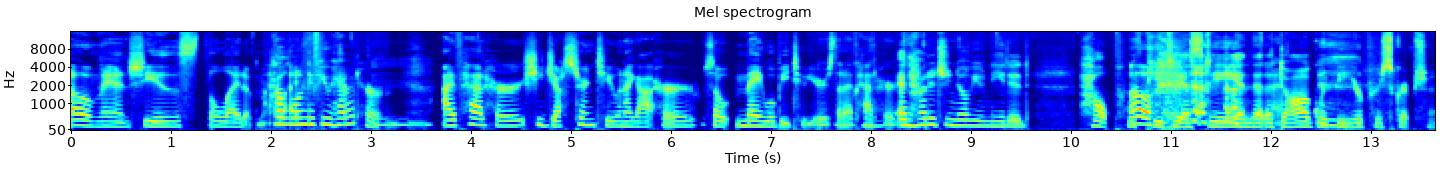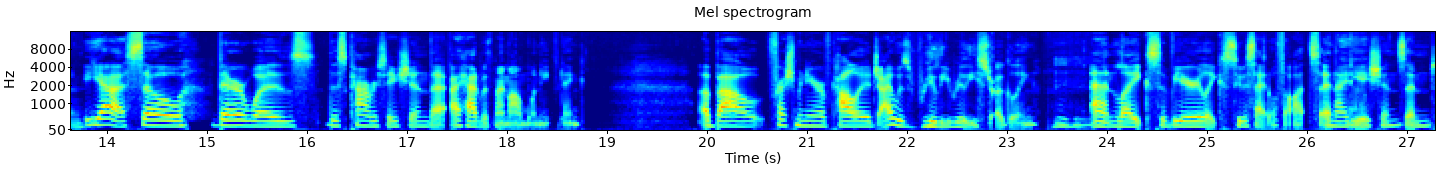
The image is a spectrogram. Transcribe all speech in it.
Oh man, she is the light of my life. How life. long have you had her? Mm. I've had her. She just turned two, and I got her. So May will be two years that I've had her. And how did you know you needed help with Oh. PTSD and that a dog would be your prescription? Yeah, so there was this conversation that I had with my mom one evening about freshman year of college. I was really, really struggling Mhm. and like severe like suicidal thoughts and ideations, and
